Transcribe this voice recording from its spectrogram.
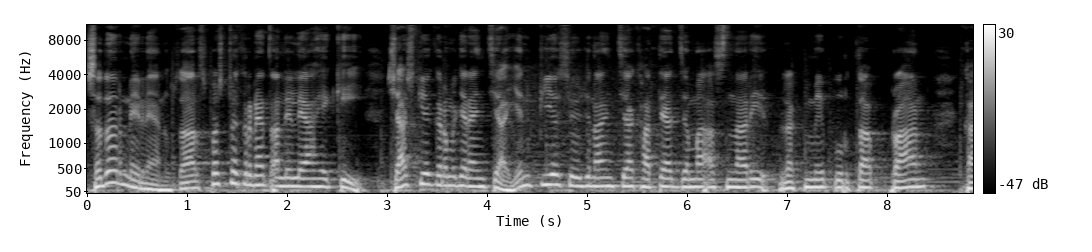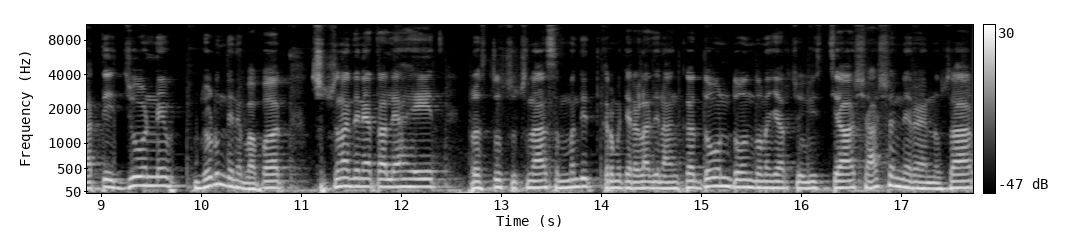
सदर निर्णयानुसार स्पष्ट करण्यात आलेले आहे की शासकीय कर्मचाऱ्यांच्या एन पी एस योजनांच्या खात्यात जमा असणारी रकमेपुरता प्राण खाते जोडणे जोडून देण्याबाबत सूचना देण्यात आल्या आहेत. प्रस्तुत सूचना संबंधित कर्मचाऱ्याला दिनांक दोन दोन दोन हजार चोवीसच्या शासन निर्णयानुसार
